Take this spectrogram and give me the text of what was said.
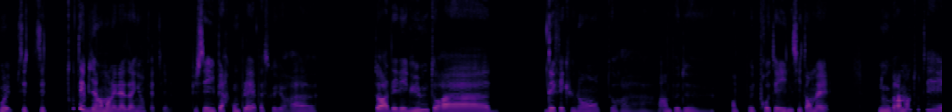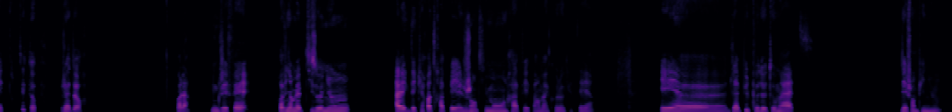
Oui, c'est- tout est bien dans les lasagnes en fait. Puis c'est hyper complet parce qu'il y aura. euh, tu auras des légumes, tu auras des féculents, tu auras un peu de, un peu de protéines si t'en mets. Donc vraiment, tout est, tout est top. J'adore. Voilà. Donc j'ai fait revenir mes petits oignons avec des carottes râpées, gentiment râpées par ma colocataire, et euh, de la pulpe de tomate, des champignons,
